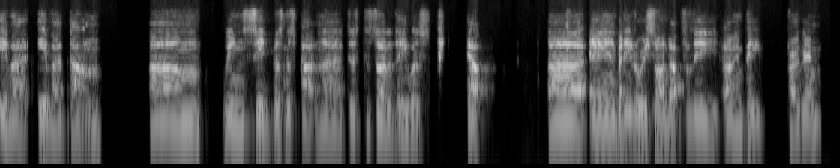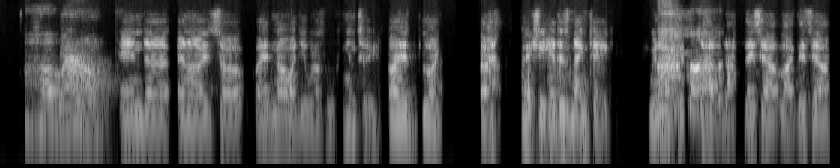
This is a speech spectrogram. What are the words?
ever ever done. Um, when said business partner just decided he was out. Uh, and but he'd already signed up for the OMP program. Oh wow! And uh, and I so I had no idea what I was walking into. I had like uh, I actually had his name tag when I first started up. That's how like that's how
